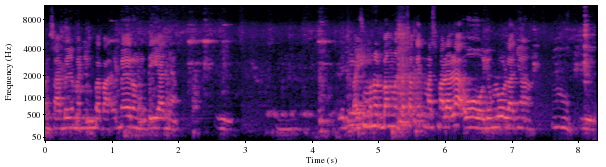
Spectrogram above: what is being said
Ang sabi naman yung babae, mayroon, hindi yan niya. Mm. May sumunod bang nagkasakit mas malala? Oo, yung lola niya. Mm. Mm.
